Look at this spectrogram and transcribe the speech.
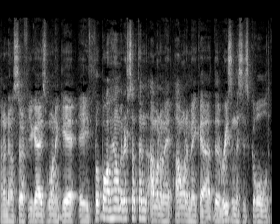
I don't know. So if you guys want to get a football helmet or something, I want to I want to make a. The reason this is gold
